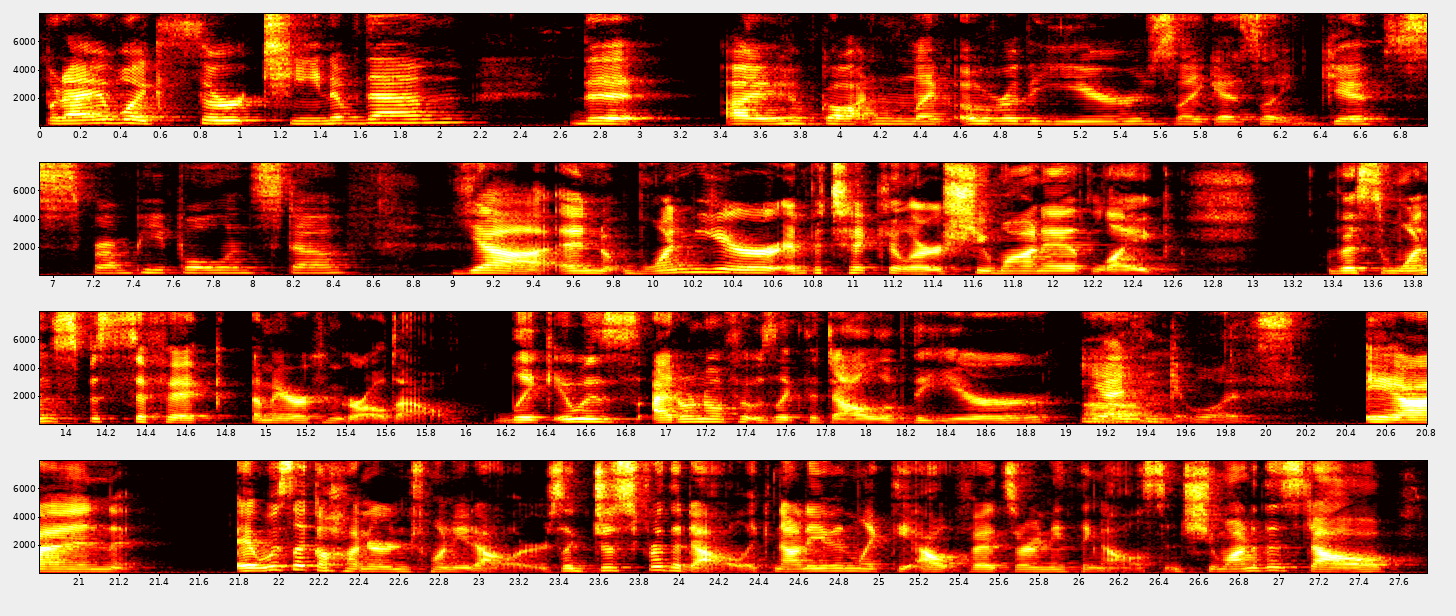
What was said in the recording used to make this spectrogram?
But I have like 13 of them that I have gotten like over the years, like as like gifts from people and stuff. Yeah, and one year in particular, she wanted like this one specific American Girl doll. Like it was, I don't know if it was like the doll of the year. Yeah, um, I think it was. and it was like $120 like just for the doll like not even like the outfits or anything else and she wanted this doll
